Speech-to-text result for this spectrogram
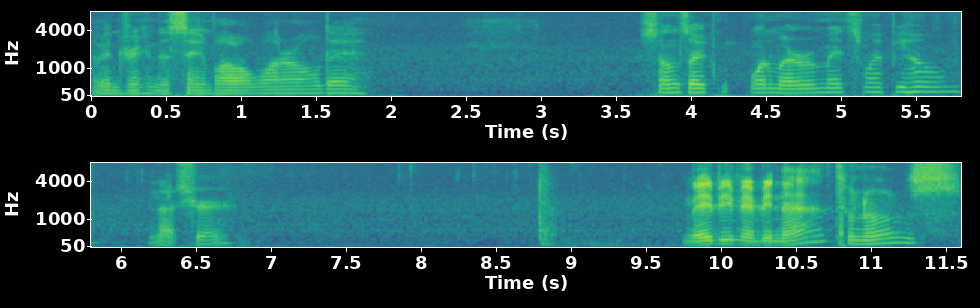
I've been drinking the same bottle of water all day. Sounds like one of my roommates might be home. Not sure. Maybe, maybe not. Who knows?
